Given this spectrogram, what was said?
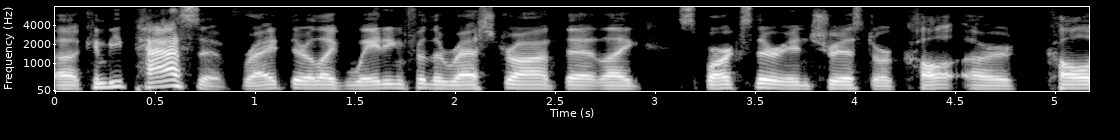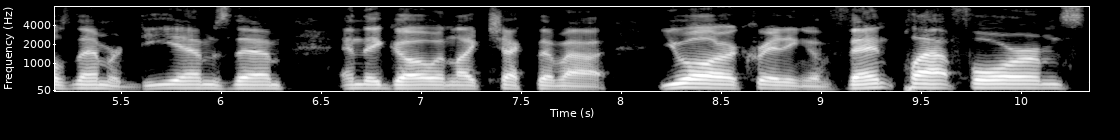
uh, can be passive, right? They're like waiting for the restaurant that like sparks their interest or call or calls them or DMs them, and they go and like check them out. You all are creating event platforms,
